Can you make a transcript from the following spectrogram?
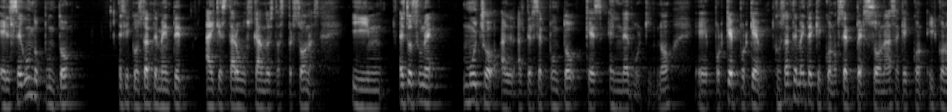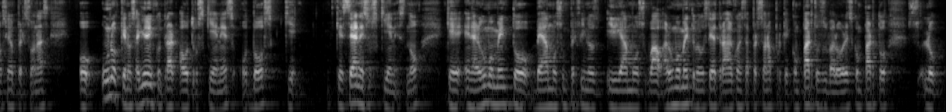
El segundo punto es que constantemente hay que estar buscando a estas personas. Y esto se une mucho al, tercer punto que es el networking, ¿no? Eh, ¿Por qué? Porque constantemente hay que conocer personas, hay que ir conociendo personas, o uno que nos ayude a encontrar a otros quienes, o dos, que, que sean esos quienes, ¿no? Que en algún momento veamos un perfil y digamos, wow, algún momento me gustaría trabajar con esta persona porque comparto sus valores, comparto, lo,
